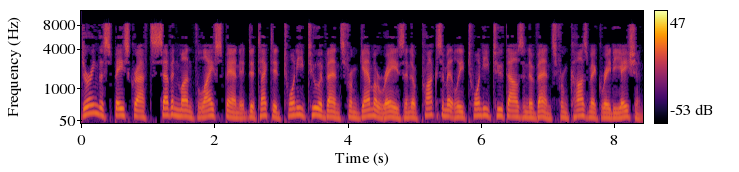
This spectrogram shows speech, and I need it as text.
During the spacecraft's seven-month lifespan it detected 22 events from gamma rays and approximately 22,000 events from cosmic radiation.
